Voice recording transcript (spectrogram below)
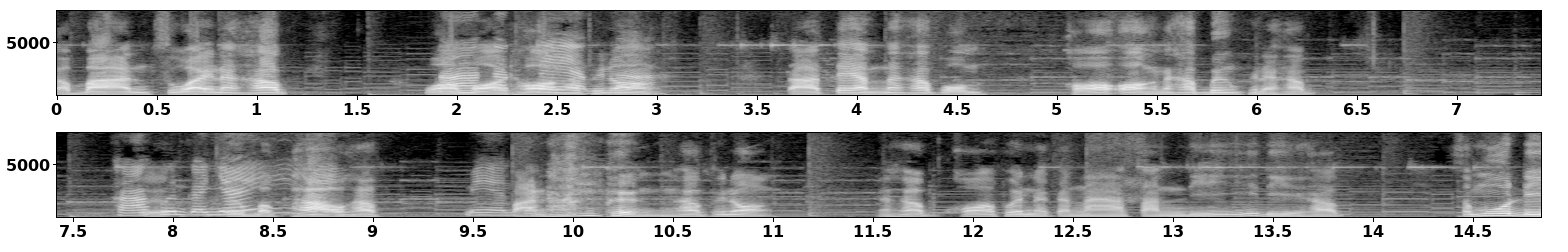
กับบานสวยนะครับ หัวหมอท้องครับตากับแต้มพี่น้อง จ้ะตาแต้มนะครับ ผม ขออ่องนะครับ เบิ่งเพิ่นนะครับขาเพิ่นก็ใหญ่เออบักเผาวครับ แม่นปาจ้ะนทั้งผึ่งครับพี่น้องนะครับคอเพิ่นน่ะก็หนาตันดีดีครับ สมูทดี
